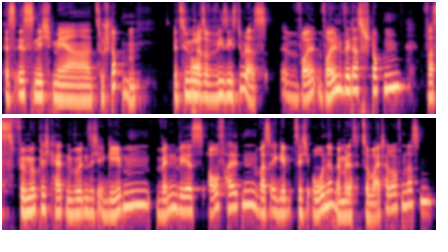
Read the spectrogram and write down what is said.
es ist nicht mehr zu stoppen. Beziehungsweise, also wie siehst du das? Woll, wollen wir das stoppen? Was für Möglichkeiten würden sich ergeben, wenn wir es aufhalten? Was ergibt sich ohne, wenn wir das jetzt so weiterlaufen lassen?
